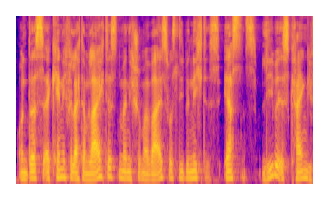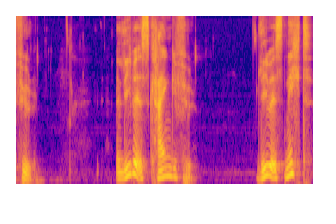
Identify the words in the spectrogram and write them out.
Und das erkenne ich vielleicht am leichtesten, wenn ich schon mal weiß, was Liebe nicht ist. Erstens, Liebe ist kein Gefühl. Liebe ist kein Gefühl. Liebe ist nicht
